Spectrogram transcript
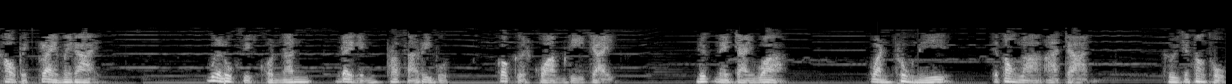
เข้าไปใกล้ไม่ได้ เมื่อลูกศิษย์คนนั้นได้เห็นพระสารีบุตรก็เกิดความดีใจ นึกในใจว่า วันพรุ่งนี้จะต้องลาอาจารย์ คือจะต้องถูก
